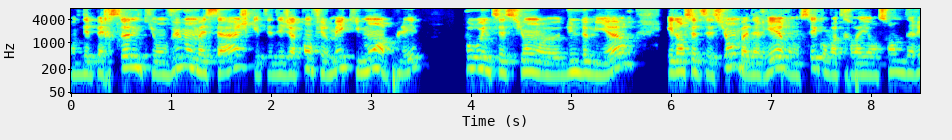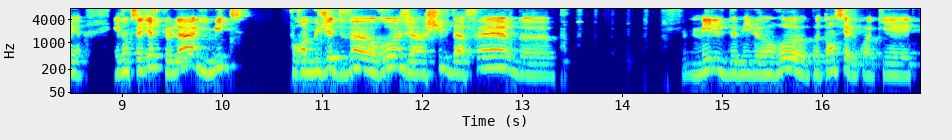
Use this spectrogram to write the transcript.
donc des personnes qui ont vu mon message, qui étaient déjà confirmées, qui m'ont appelé pour une session euh, d'une demi-heure. Et dans cette session, bah, derrière, on sait qu'on va travailler ensemble derrière. Et donc, c'est-à-dire que là, limite, pour un budget de 20 euros, j'ai un chiffre d'affaires de 1000, 2000 euros potentiel, quoi, qui est,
